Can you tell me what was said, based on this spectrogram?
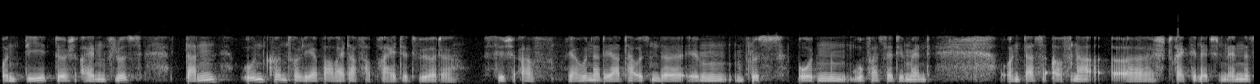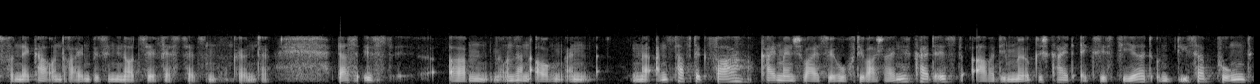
und die durch einen Fluss dann unkontrollierbar weiter verbreitet würde sich auf Jahrhunderte, Jahrtausende im Flussboden, im Ufersediment und das auf einer äh, Strecke letzten Endes von Neckar und Rhein bis in die Nordsee festsetzen könnte. Das ist ähm, in unseren Augen ein, eine ernsthafte Gefahr. Kein Mensch weiß, wie hoch die Wahrscheinlichkeit ist, aber die Möglichkeit existiert und dieser Punkt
